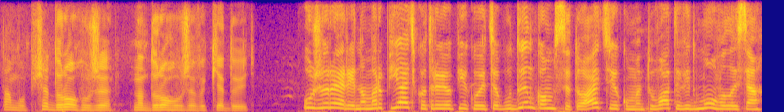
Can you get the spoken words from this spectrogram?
Там взагалі дорогу вже на дорогу вже викидують. У Жирері номер 5, котрий опікується будинком, ситуацію коментувати відмовилися.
